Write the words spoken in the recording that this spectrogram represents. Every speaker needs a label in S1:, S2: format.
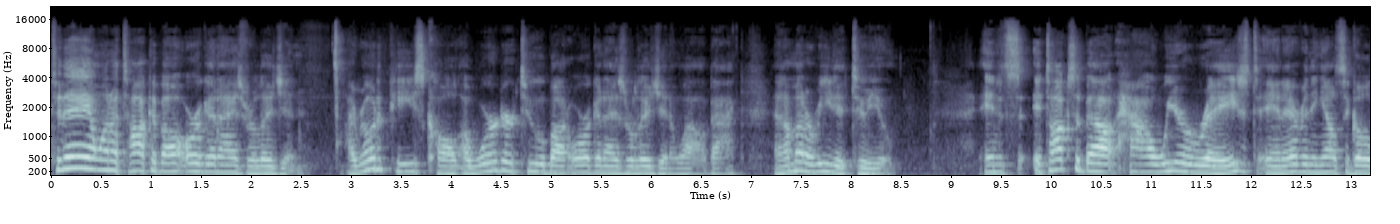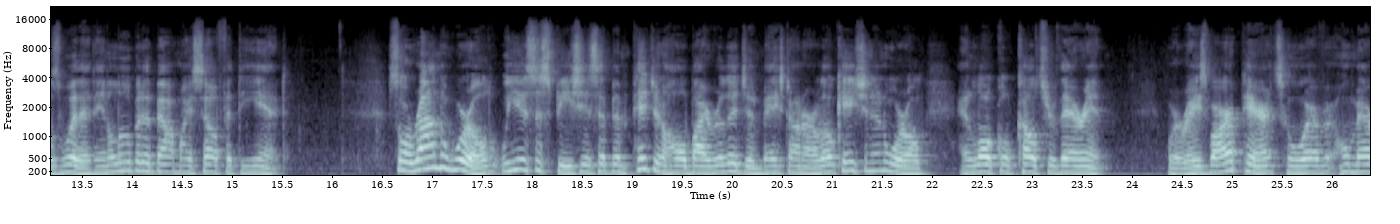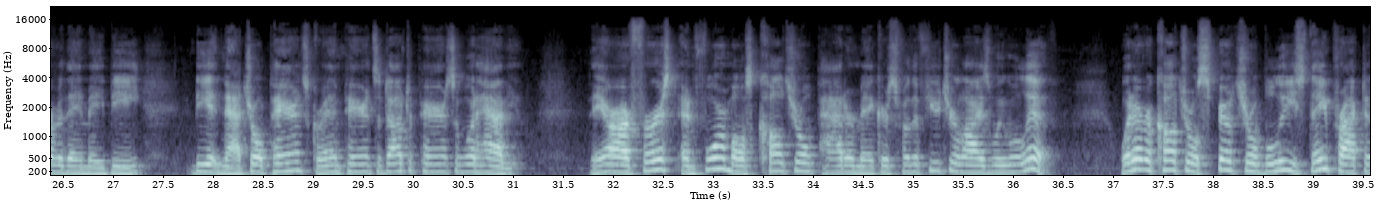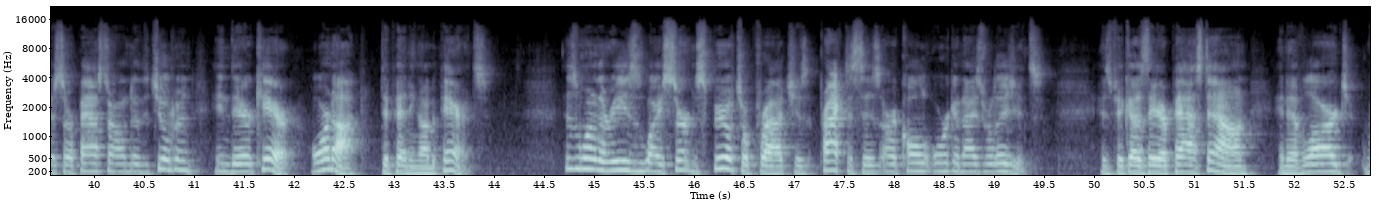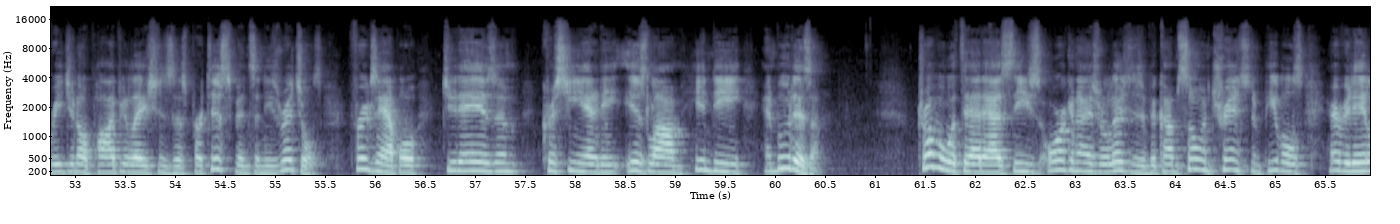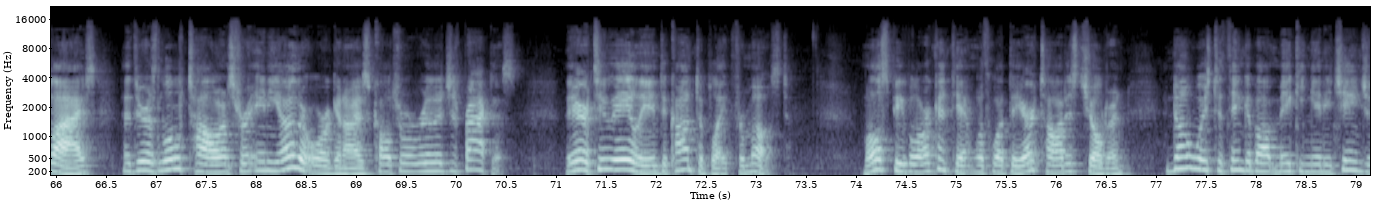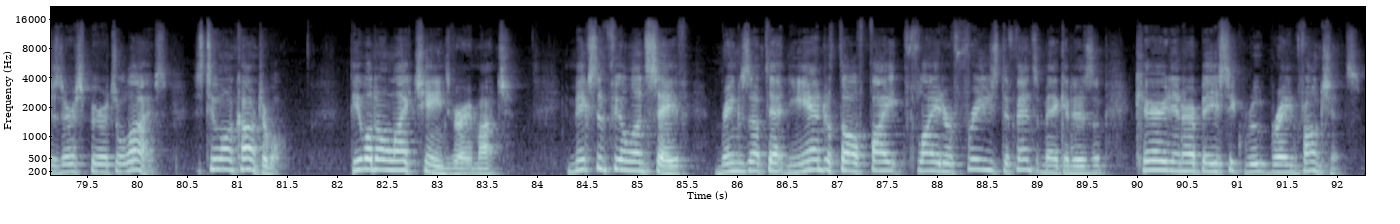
S1: Today I want to talk about organized religion. I wrote a piece called A Word or Two About Organized Religion a while back, and I'm going to read it to you. And it's, it talks about how we are raised and everything else that goes with it, and a little bit about myself at the end. So, around the world, we as a species have been pigeonholed by religion based on our location in the world and local culture therein. We're raised by our parents, whoever, whomever they may be, be it natural parents, grandparents, adoptive parents, or what have you. They are our first and foremost cultural pattern makers for the future lives we will live. Whatever cultural spiritual beliefs they practice are passed on to the children in their care, or not, depending on the parents. This is one of the reasons why certain spiritual practices are called organized religions. It's because they are passed down and have large regional populations as participants in these rituals. For example, Judaism, Christianity, Islam, Hindi, and Buddhism. Trouble with that as these organized religions have become so entrenched in people's everyday lives that there is little tolerance for any other organized cultural religious practice. They are too alien to contemplate for most. Most people are content with what they are taught as children and don't wish to think about making any changes to their spiritual lives. It's too uncomfortable. People don't like change very much. It makes them feel unsafe brings up that Neanderthal fight, flight, or freeze defense mechanism carried in our basic root brain functions.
